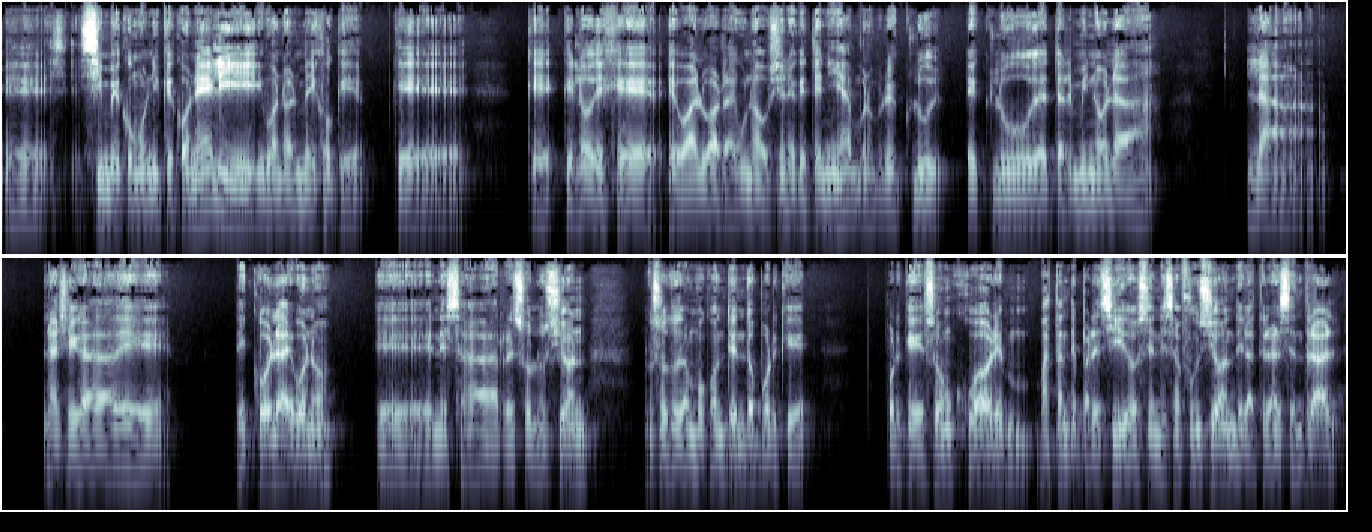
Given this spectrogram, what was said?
eh, sí me comuniqué con él y, bueno, él me dijo que, que, que, lo deje evaluar algunas opciones que tenía, bueno, pero el club, el club determinó la, la, la llegada de, de, Cola y bueno, eh, en esa resolución nosotros estamos contentos porque, porque son jugadores bastante parecidos en esa función de lateral central.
